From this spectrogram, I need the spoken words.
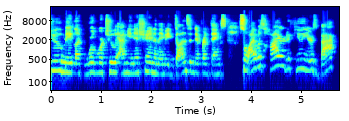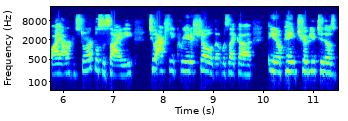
ii made like world war ii ammunition and they made guns and different things. So i was hired a few years back by our historical society to actually create a show that was like a you know paying tribute to those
